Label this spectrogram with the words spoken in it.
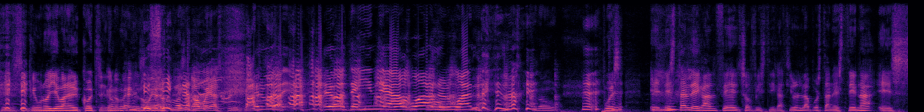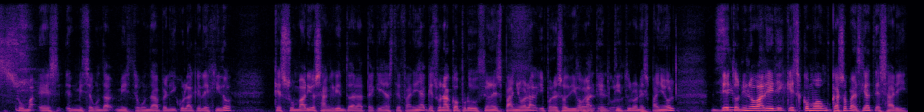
Que sí, que uno lleva en el coche, que ¿no? no, me- no voy a, no voy a el, explicar bote- el botellín de agua, los guantes. Pues en esta elegancia y sofisticación en la puesta en escena es, suma- es en mi segunda, mi segunda película que he elegido, que es Sumario Sangriento de la Pequeña Estefanía, que es una coproducción española, y por eso digo el, el el título. título en español, de Sí. Tonino Valeri, que es como un caso parecido a Tesari.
